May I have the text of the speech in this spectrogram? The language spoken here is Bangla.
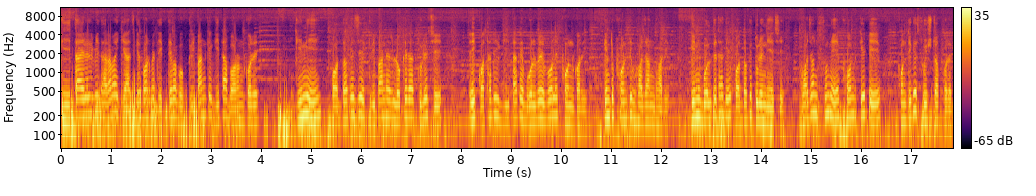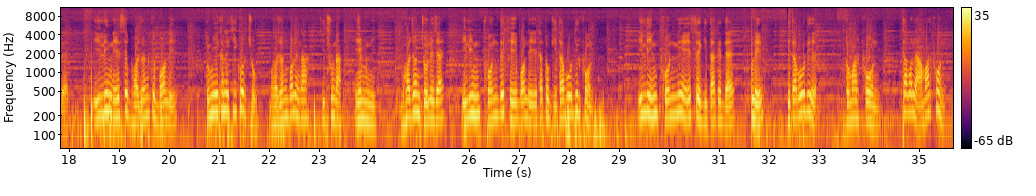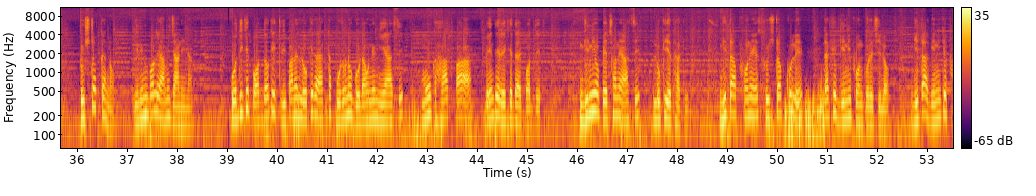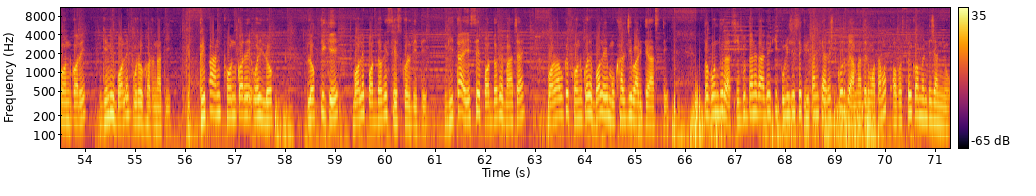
গীতা এলএলবি ধারাবাহিকে আজকের পর্বে দেখতে পাবো কৃপানকে গীতা বরণ করে। গিনি পদ্মকে যে কৃপানের লোকেরা তুলেছে, এই কথাটি গীতাকে বলবে বলে ফোন করে, কিন্তু ফোনটি ভজন ধরে। গিনি বলতে থাকে, পদ্মকে তুলে নিয়েছে। ভজন শুনে ফোন কেটে ফোনটিকে সুইচ অফ করে দেয়। ইলিন এসে ভজনকে বলে, তুমি এখানে কি করছ? ভজন বলে, না, কিছু না, এমনি। ভজন চলে যায়। ইলিন ফোন দেখে বলে, এটা তো গীতা বৌদির ফোন। ইলিন ফোন নিয়ে এসে গীতাকে দেয়। বলে, গীতা বৌদি, তোমার ফোন। গীতা বলে, আমার ফোন? অফ কেন? ইলিন বলে, আমি জানি না। ওদিকে পদ্মকে কৃপানের লোকেরা একটা পুরনো গোডাউনে নিয়ে আসে, মুখ, হাত, পা বেঁধে রেখে দেয় পদ্মের। গিনিও পেছনে আসে, লুকিয়ে থাকে। গীতা ফোনে সুইচ অফ খুলে দেখে গিনি ফোন করেছিল। গীতা গিনিকে ফোন করে। গিনি বলে পুরো ঘটনাটি। কৃপান ফোন করে ওই লোক লোকটিকে বলে পদ্মকে শেষ করে দিতে। গীতা এসে পদ্মকে বাঁচায়। বড়বাবুকে ফোন করে বলে, মুখার্জি বাড়িতে আসতে। তো বন্ধুরা, সিঁদুরদানের আগে কি পুলিশ এসে কৃপানকে অ্যারেস্ট করবে? আমাদের মতামত অবশ্যই কমেন্টে জানিও।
